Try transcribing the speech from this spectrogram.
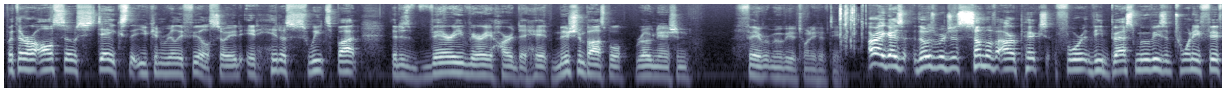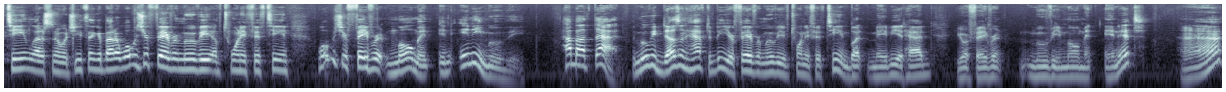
but there are also stakes that you can really feel. So it, it hit a sweet spot that is very, very hard to hit. Mission Impossible, Rogue Nation, favorite movie of 2015. All right, guys, those were just some of our picks for the best movies of 2015. Let us know what you think about it. What was your favorite movie of 2015? What was your favorite moment in any movie? How about that? The movie doesn't have to be your favorite movie of 2015, but maybe it had your favorite movie moment in it? Huh?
